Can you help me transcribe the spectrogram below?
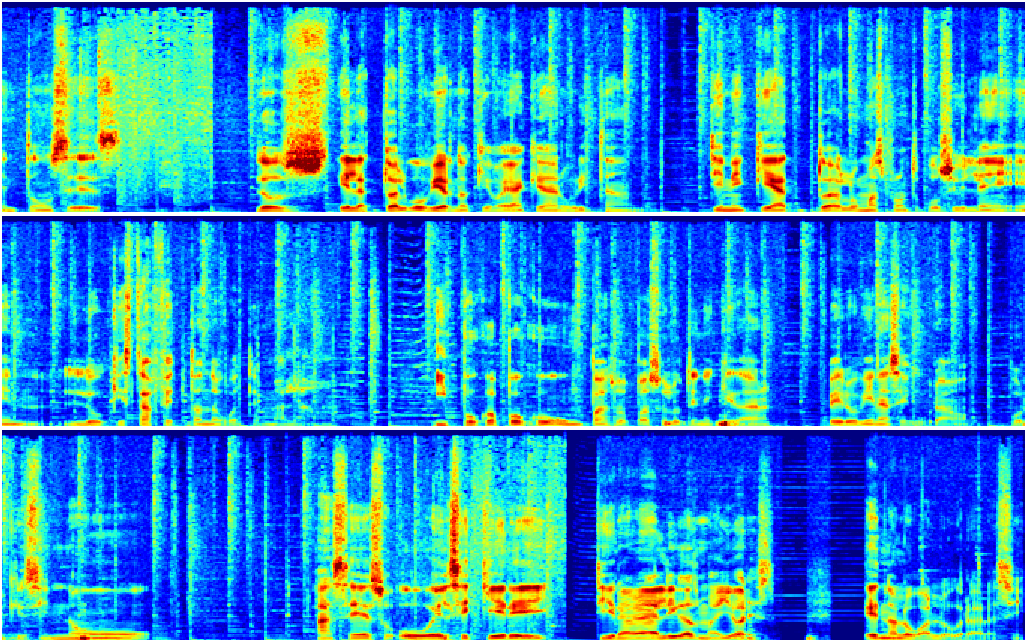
Entonces, los, el actual gobierno que vaya a quedar ahorita tiene que actuar lo más pronto posible en lo que está afectando a Guatemala. Y poco a poco, un paso a paso lo tiene que dar, pero bien asegurado. Porque si no hace eso o él se quiere tirar a ligas mayores, él no lo va a lograr así.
